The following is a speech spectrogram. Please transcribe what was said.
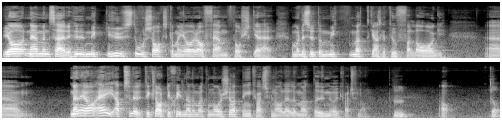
Ja, nej men så här, hur, mycket, hur stor sak ska man göra av fem torskar här? De har dessutom mött, ganska tuffa lag. Ehm, men ja, nej, absolut. Det är klart det är skillnad att möta Norrköping i kvartsfinal eller möta Umeå i kvartsfinal. Ja. Ja,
